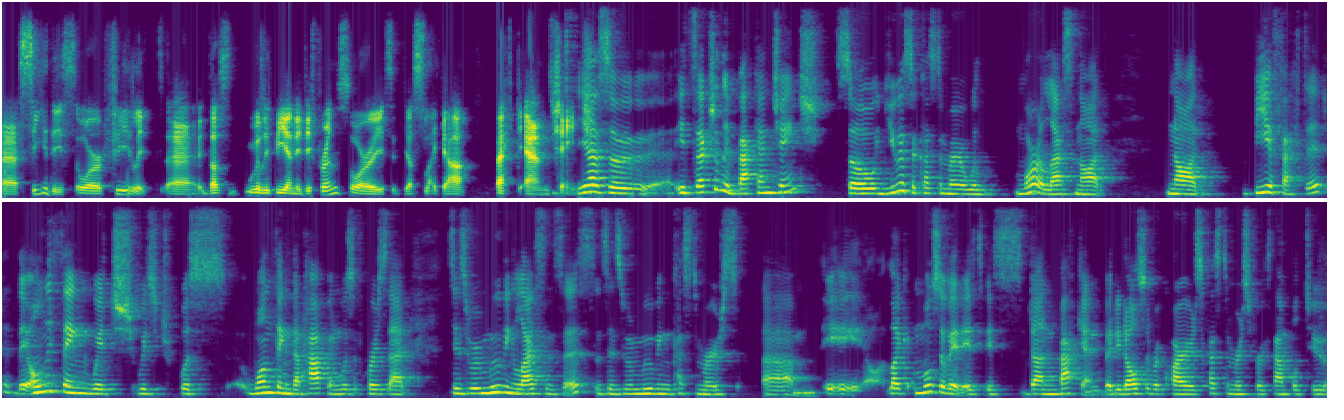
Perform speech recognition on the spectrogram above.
uh, see this or feel it? Uh, does will it be any difference, or is it just like a back end change? Yeah, so it's actually back end change. So you, as a customer, will more or less not not be affected. The only thing which which was one thing that happened was, of course, that since we're moving licenses and since we're moving customers um, it, like most of it is, is done backend, but it also requires customers, for example, to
